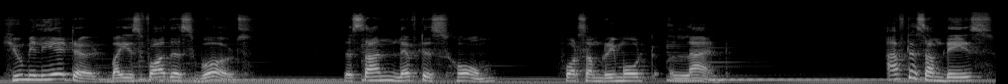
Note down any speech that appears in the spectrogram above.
Humiliated by his father's words, the son left his home for some remote land. After some days,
